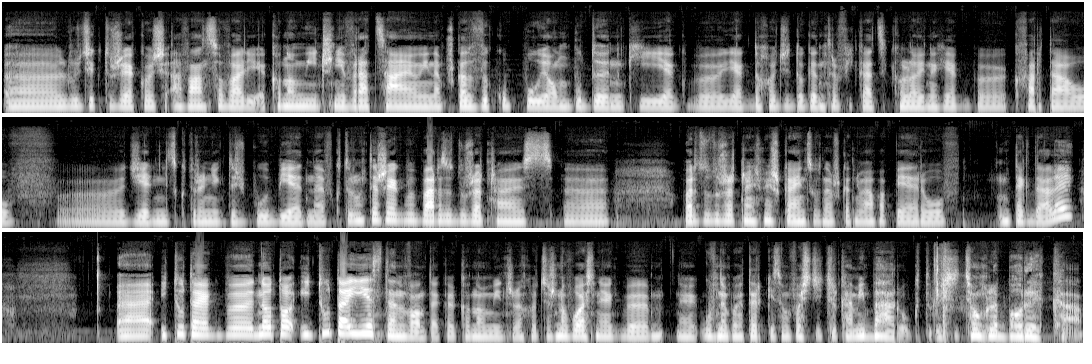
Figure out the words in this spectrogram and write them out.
e, ludzie, którzy jakoś awansowali ekonomicznie, wracają i na przykład wykupują budynki, jakby jak dochodzi do gentryfikacji kolejnych jakby kwartałów, dzielnic, które niegdyś były biedne, w którym też jakby bardzo duża część, bardzo duża część mieszkańców na przykład nie ma papierów i tak dalej. E, I tutaj jakby, no to i tutaj jest ten wątek ekonomiczny, chociaż no właśnie jakby e, główne bohaterki są właścicielkami baru, który się ciągle boryka.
